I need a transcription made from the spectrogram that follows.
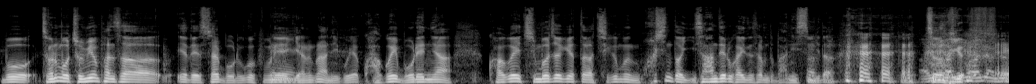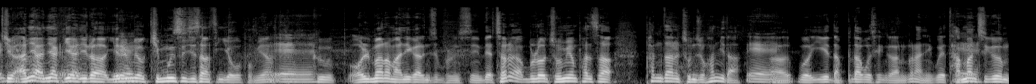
뭐 저는 뭐 조미연 판사에 대해서 잘 모르고 그분이 네. 얘기하는 건 아니고요. 과거에 뭘 했냐. 과거에 진보적이었다가 지금은 훨씬 더 이상한 데로 가 있는 사람도 많이 있습니다. 저 이거 아니 아니야 그게 아니라 예를 들면 네. 김문수 지사 같은 경우 보면 네. 그 얼마나 많이 가는지 모를 수 있는데 저는 물론 조미연 판사 판단을 존중합니다. 네. 아, 뭐 이게 나쁘다고 생각하는 건 아니고요. 다만 네. 지금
